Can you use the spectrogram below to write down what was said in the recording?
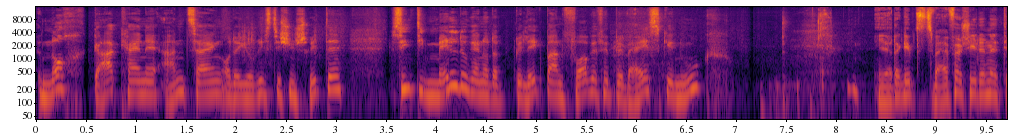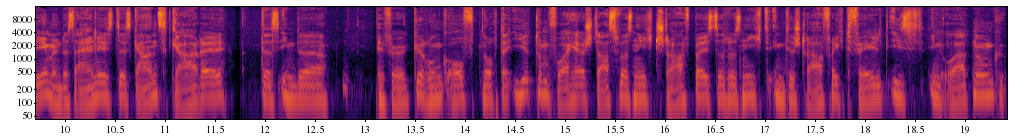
noch gar keine Anzeigen oder juristischen Schritte? Sind die Meldungen oder belegbaren Vorwürfe Beweis genug? Ja, da gibt es zwei verschiedene Themen. Das eine ist das ganz klare, dass in der Bevölkerung oft noch der Irrtum vorherrscht, das, was nicht strafbar ist, das, was nicht in das Strafrecht fällt, ist in Ordnung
